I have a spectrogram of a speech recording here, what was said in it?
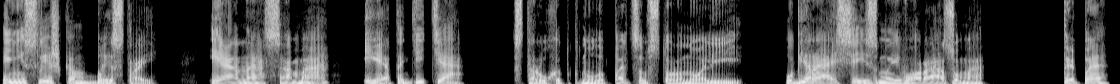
и не слишком быстрой. И она сама, и это дитя». Старуха ткнула пальцем в сторону Алии. «Убирайся из моего разума!» «ТП?»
